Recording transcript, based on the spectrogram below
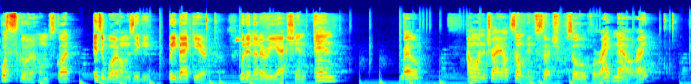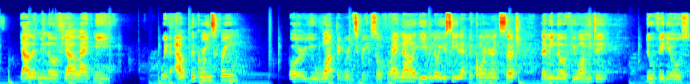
What's good, Home Squad? It's your boy, Humble Ziggy. We back here with another reaction, and well, I want to try out something such. So for right now, right, y'all let me know if y'all like me without the green screen or you want the green screen. So for right now, even though you see that the corner and such, let me know if you want me to do videos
